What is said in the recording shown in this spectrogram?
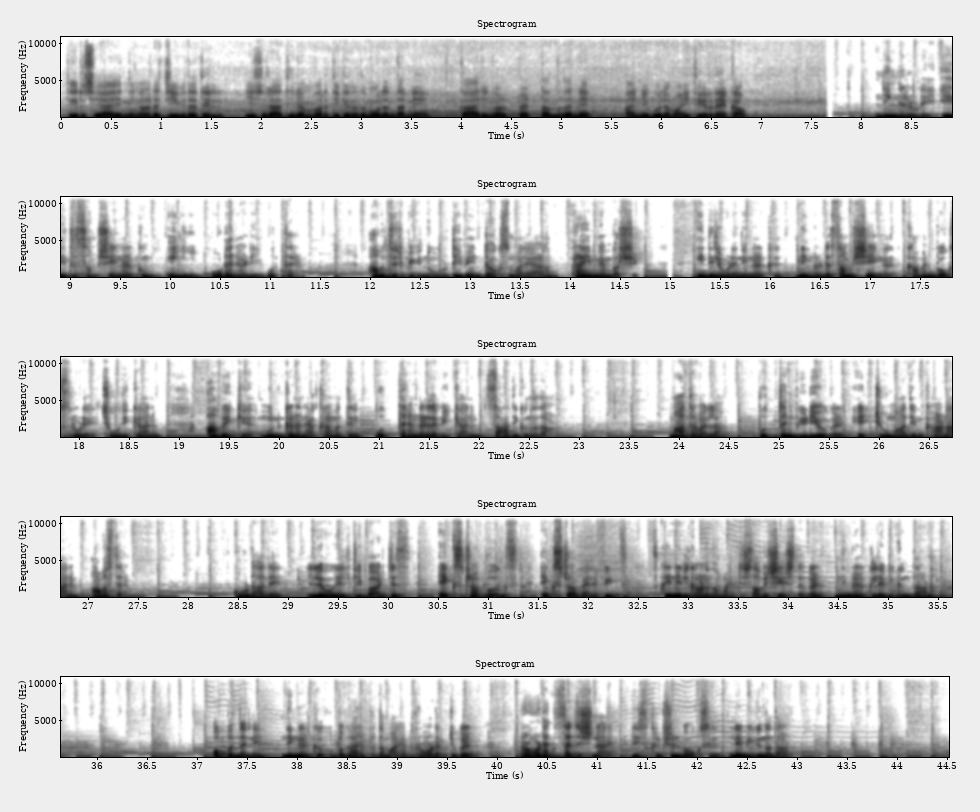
തീർച്ചയായും നിങ്ങളുടെ ജീവിതത്തിൽ ഈശ്വരാധീനം വർദ്ധിക്കുന്നത് മൂലം തന്നെ കാര്യങ്ങൾ പെട്ടെന്ന് തന്നെ അനുകൂലമായി തീർന്നേക്കാം. നിങ്ങളുടെ ഏത് സംശയങ്ങൾക്കും ഇനി ഉടനടി ഉത്തരം. അവതരിപ്പിക്കുന്നു Divine Talks Malayalam prime membership ഇതിലൂടെ നിങ്ങൾക്ക് നിങ്ങളുടെ സംശയങ്ങൾ കമന്റ് ബോക്സിലൂടെ ചോദിക്കാനും അവയ്ക്ക് മുൻഗണനാക്രമത്തിൽ ഉത്തരങ്ങൾ ലഭിക്കാനും സാധിക്കുന്നതാണ്. മാത്രമല്ല പുത്തൻ വീഡിയോകൾ ഏറ്റവും ആദ്യം കാണാനും അവസരം. കൂടാതെ loyalty badges extra perks extra benefits സ്ക്രീനിൽ കാണുന്ന മറ്റ് സവിശേഷതകൾ നിങ്ങൾക്ക് ലഭിക്കുന്നതാണ്. ഒപ്പം തന്നെ നിങ്ങൾക്ക് ഉപകാരപ്രദമായ പ്രോഡക്റ്റുകൾ പ്രോഡക്റ്റ് സജഷനായി ഡിസ്ക്രിപ്ഷൻ ബോക്സിൽ ലഭിക്കുന്നതാണ്.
